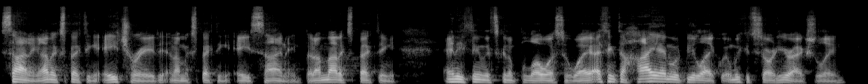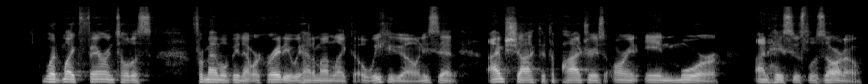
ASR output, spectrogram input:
signing. I'm expecting a trade, and I'm expecting a signing, but I'm not expecting anything that's going to blow us away. I think the high end would be like, and we could start here actually. What Mike Ferrin told us from MLB Network Radio, we had him on like a week ago, and he said, "I'm shocked that the Padres aren't in more on Jesus Luzardo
